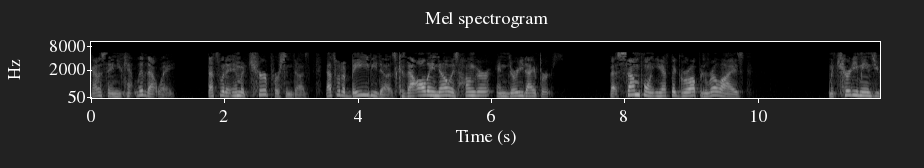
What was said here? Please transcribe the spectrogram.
God is saying you can't live that way. That's what an immature person does. That's what a baby does because all they know is hunger and dirty diapers. At some point, you have to grow up and realize maturity means you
